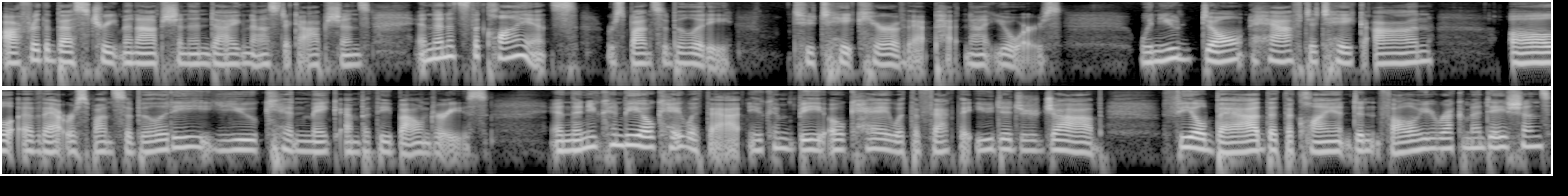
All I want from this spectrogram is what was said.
offer the best treatment option and diagnostic options. And then it's the client's responsibility to take care of that pet, not yours. When you don't have to take on all of that responsibility, you can make empathy boundaries. And then you can be okay with that. You can be okay with the fact that you did your job, feel bad that the client didn't follow your recommendations,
